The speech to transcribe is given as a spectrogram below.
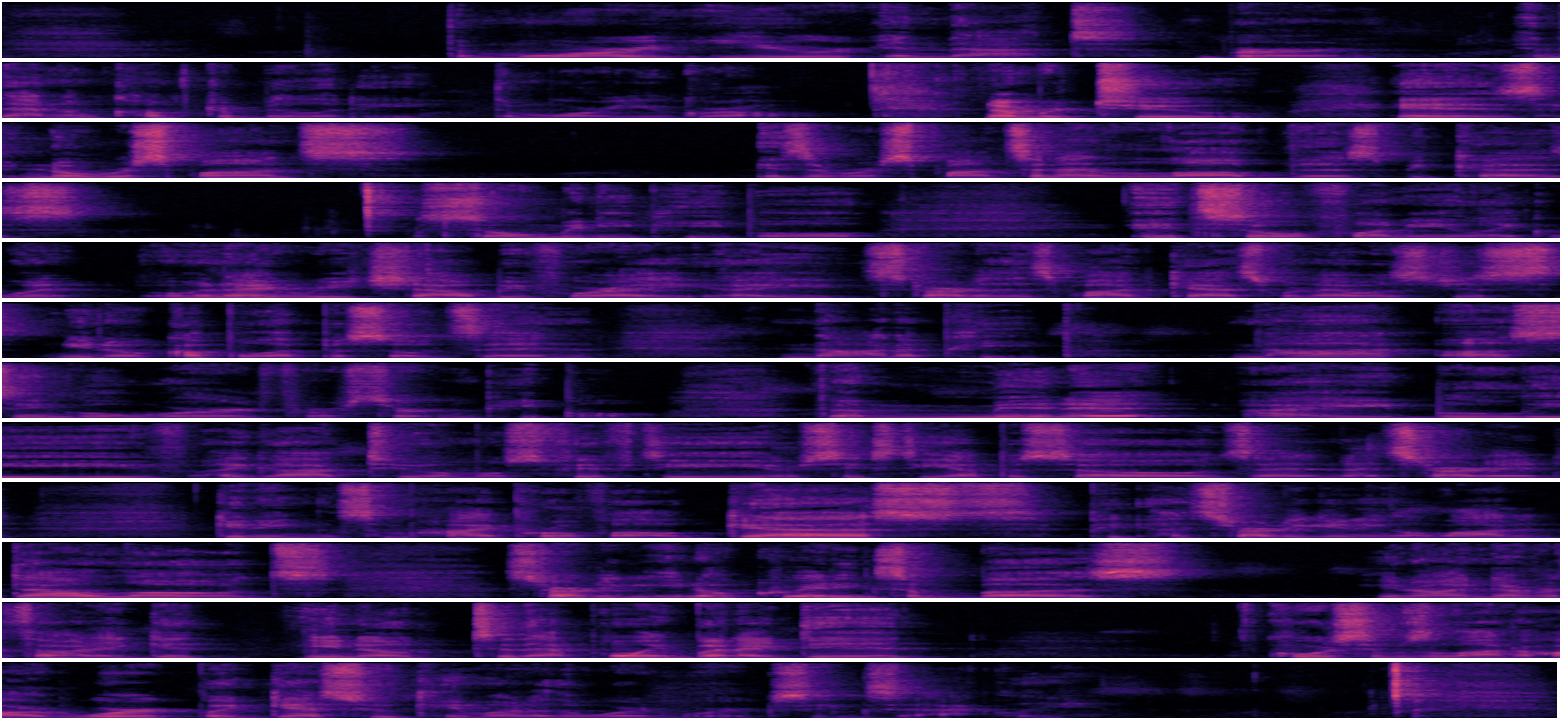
The more you're in that burn, in that uncomfortability, the more you grow. Number two is no response is a response. And I love this because so many people it's so funny like when when i reached out before i i started this podcast when i was just you know a couple episodes in not a peep not a single word for certain people. The minute i believe i got to almost 50 or 60 episodes and i started getting some high profile guests i started getting a lot of downloads started you know creating some buzz you know i never thought i'd get you know to that point but i did of course, it was a lot of hard work, but guess who came out of the word works? Exactly.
